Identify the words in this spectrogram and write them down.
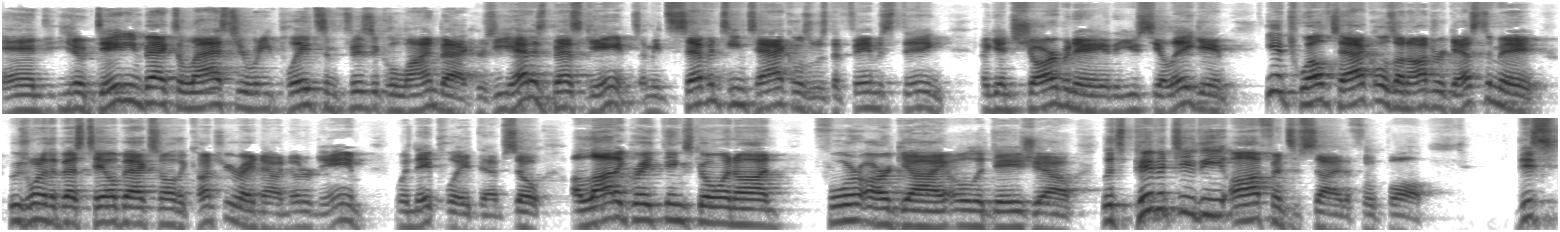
And, you know, dating back to last year when he played some physical linebackers, he had his best games. I mean, 17 tackles was the famous thing against Charbonnet in the UCLA game. He had 12 tackles on Audric Estime, who's one of the best tailbacks in all the country right now at Notre Dame when they played them. So a lot of great things going on for our guy, Ola Oladejo. Let's pivot to the offensive side of the football. This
